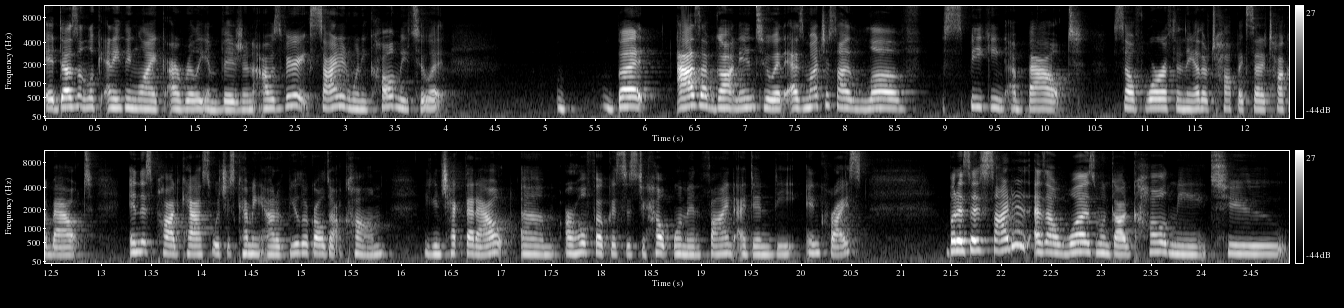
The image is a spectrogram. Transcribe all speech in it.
it doesn't look anything like I really envisioned. I was very excited when he called me to it. But as I've gotten into it, as much as I love speaking about self worth and the other topics that I talk about in this podcast, which is coming out of BeulahGirl.com, you can check that out. Um, our whole focus is to help women find identity in Christ. But as excited as I was when God called me to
